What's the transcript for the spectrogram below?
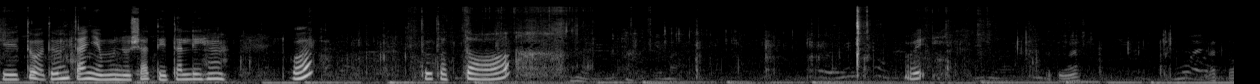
chị tôi tôi ta nhiều mình nụ sát tít ta li ha. Quá tôi thật to vậy cái này cái to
